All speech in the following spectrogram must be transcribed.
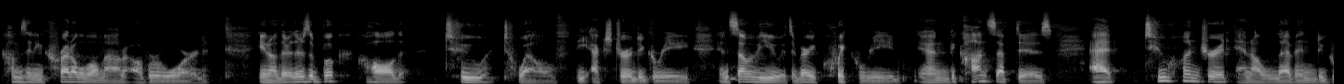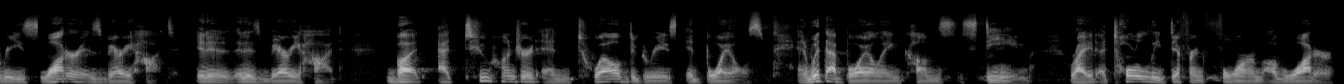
Comes an incredible amount of reward. You know, there, there's a book called 212, the extra degree. And some of you, it's a very quick read. And the concept is at 211 degrees, water is very hot. It is, it is very hot. But at 212 degrees, it boils. And with that boiling comes steam right? A totally different form of water.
